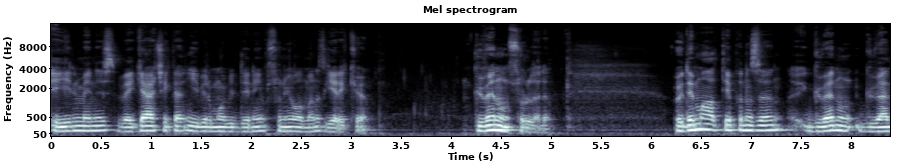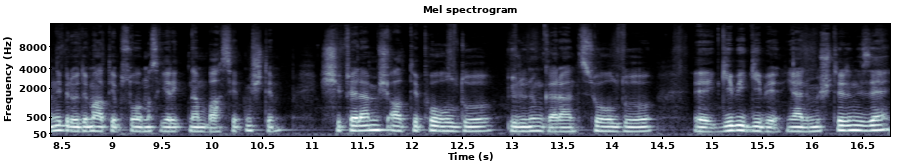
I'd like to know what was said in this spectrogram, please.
eğilmeniz ve gerçekten iyi bir mobil deneyim sunuyor olmanız gerekiyor. Güven unsurları. Ödeme altyapınızın güven, güvenli bir ödeme altyapısı olması gerektiğinden bahsetmiştim. Şifrelenmiş altyapı olduğu, ürünün garantisi olduğu e, gibi gibi yani müşterinize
